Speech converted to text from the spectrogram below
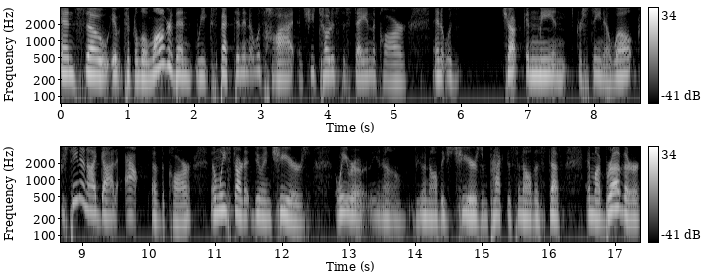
And so it took a little longer than we expected, and it was hot. And she told us to stay in the car, and it was Chuck and me and Christina. Well, Christina and I got out of the car, and we started doing cheers. We were, you know, doing all these cheers and practicing all this stuff. And my brother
